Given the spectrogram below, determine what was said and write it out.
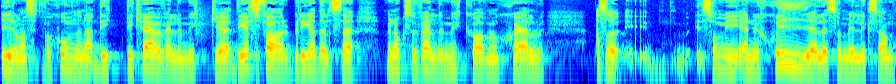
i de här situationerna. Det, det, kräver väldigt mycket, dels förberedelse men också väldigt mycket av en själv. Alltså, som i energi eller som i liksom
